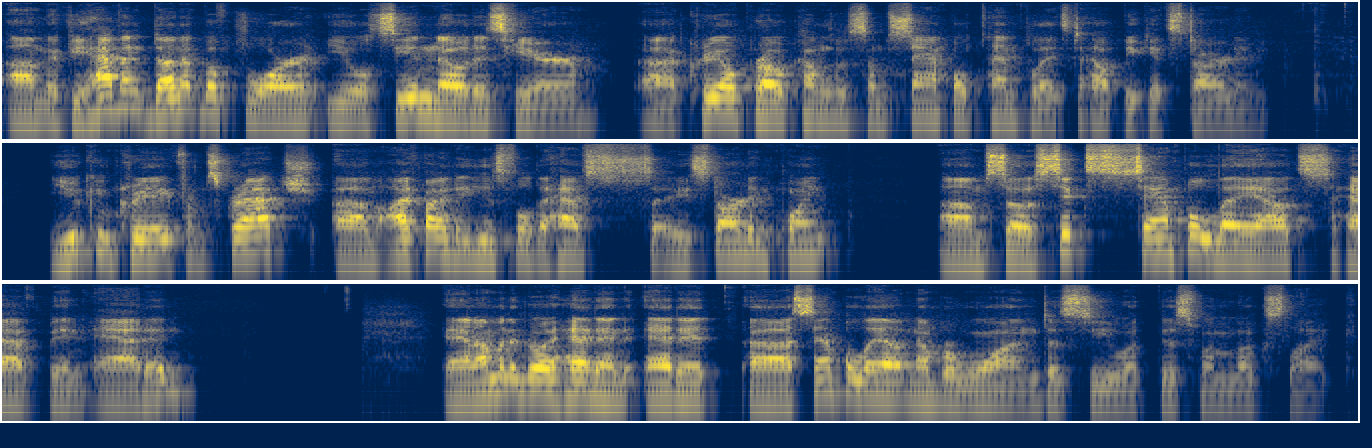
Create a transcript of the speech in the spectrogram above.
Um, if you haven't done it before, you will see a notice here. Uh, Crio Pro comes with some sample templates to help you get started. You can create from scratch. Um, I find it useful to have a starting point. Um, so six sample layouts have been added. And I'm going to go ahead and edit uh, sample layout number one to see what this one looks like.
